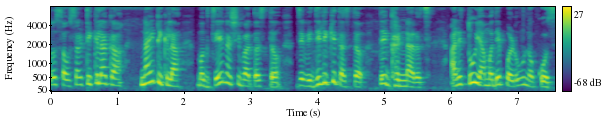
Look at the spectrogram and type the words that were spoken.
तो संसार टिकला का? नाही टिकला. मग जे नशिबात असतं जे विधिलिखित असतं ते घडणारच. आणि तू यामध्ये पडू नकोस.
